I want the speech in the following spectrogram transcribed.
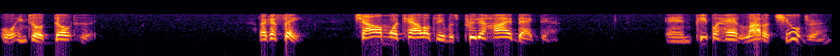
or into adulthood. Like I say, child mortality was pretty high back then, and people had a lot of children.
